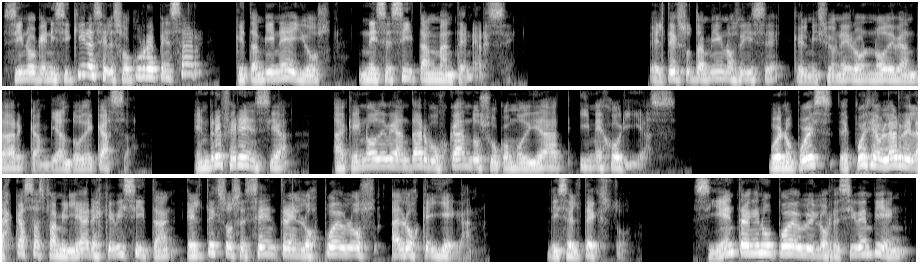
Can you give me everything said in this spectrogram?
sino que ni siquiera se les ocurre pensar que también ellos necesitan mantenerse. El texto también nos dice que el misionero no debe andar cambiando de casa, en referencia a que no debe andar buscando su comodidad y mejorías. Bueno, pues, después de hablar de las casas familiares que visitan, el texto se centra en los pueblos a los que llegan. Dice el texto, si entran en un pueblo y los reciben bien,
